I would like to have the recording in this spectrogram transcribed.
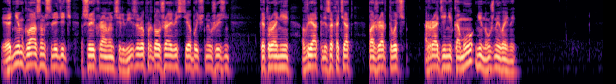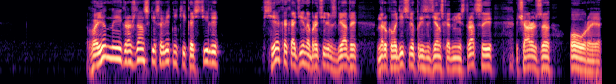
и одним глазом следить за экраном телевизора, продолжая вести обычную жизнь, которую они вряд ли захотят пожертвовать ради никому ненужной войны. Военные и гражданские советники Кастили все как один обратили взгляды на руководителя президентской администрации Чарльза Оурея,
